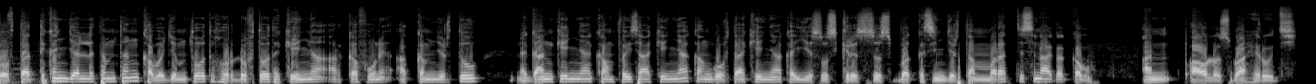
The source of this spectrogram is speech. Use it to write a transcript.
gooftaatti kan jaallatamtan kabajamtoota hordoftoota keenyaa harka fuune akkam jirtu nagaan keenya kan fayyisaa keenyaa kan gooftaa keenyaa kan yesus kiristoos bakka isin jirtan maratti sinaa qaqqabu. An paawulos baahiruuti.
